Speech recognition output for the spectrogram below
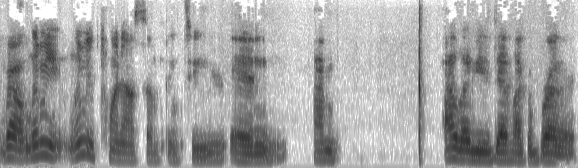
bro. Let me let me point out something to you, and I'm I love you to death like a brother.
